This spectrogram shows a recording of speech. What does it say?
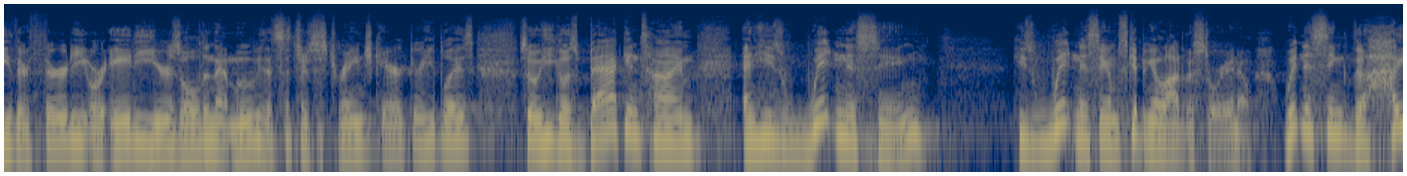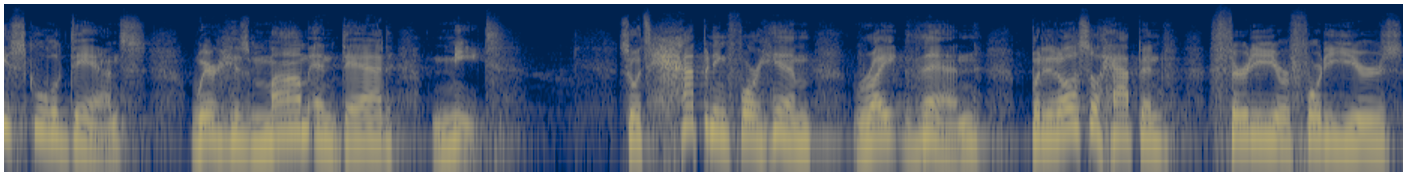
either 30 or 80 years old in that movie, that's such a strange character he plays. So, he goes back in time and he's witnessing, he's witnessing, I'm skipping a lot of the story, I know, witnessing the high school dance where his mom and dad meet. So, it's happening for him right then, but it also happened 30 or 40 years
